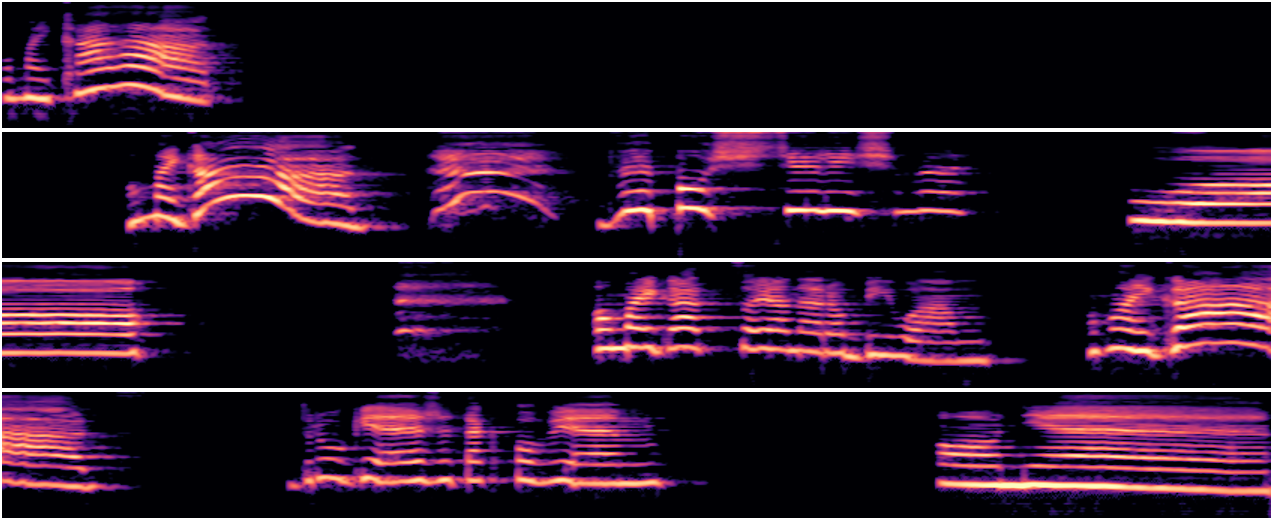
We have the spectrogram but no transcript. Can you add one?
Oh my god! Oh my god! Wypuściliśmy. Ło! Oh my god, co ja narobiłam? Oh my god! Drugie, że tak powiem. O nie.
